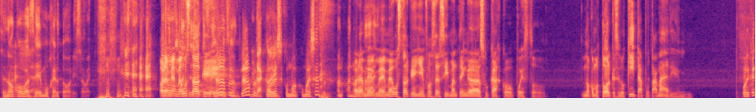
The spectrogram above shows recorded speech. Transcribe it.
O sea, no, ¿cómo va a ser mujer Thor? esa vaina? Ahora, me, me ha gustado que... Claro, pues, claro, pues, como, es, como, como ese. Pues, ah, no, ah. Ahora, me, me, me ha gustado que Jane Foster sí mantenga su casco puesto. No como Thor, que se lo quita, puta madre. Oye, qué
